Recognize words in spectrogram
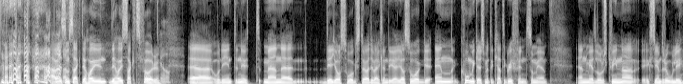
ja, men som sagt, det har ju, det har ju sagts förr. Ja. Eh, och det är inte nytt. Men eh, det jag såg stödjer verkligen det. Jag såg en komiker som heter Kathy Griffin som är en medelålders kvinna, extremt rolig.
